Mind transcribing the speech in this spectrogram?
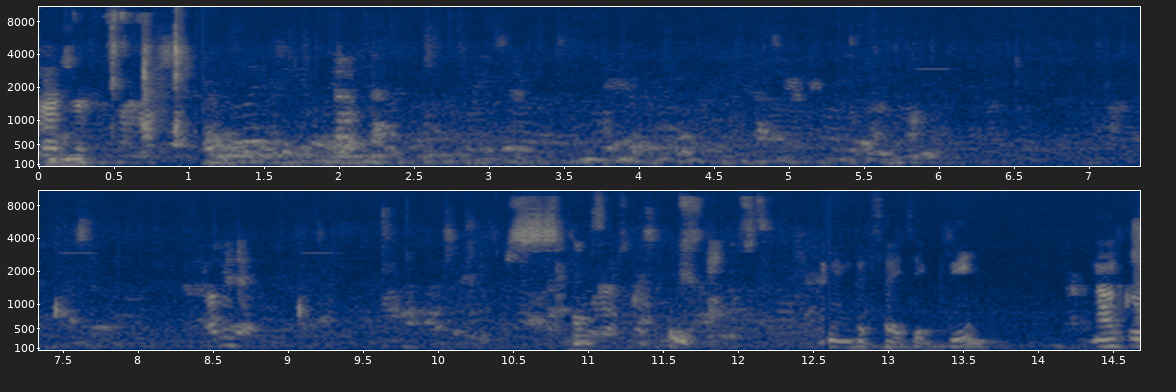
Congratulations. వెంకట్ సాయి చక్రి నాకు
